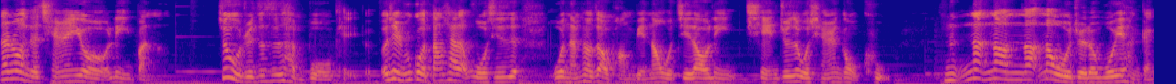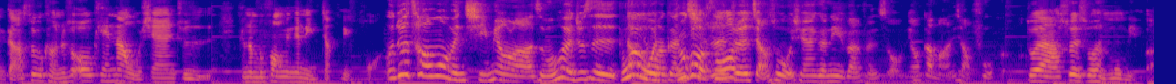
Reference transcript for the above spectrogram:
那如果你的前任又有另一半呢？就我觉得这是很不 OK 的。而且如果当下的我其实我男朋友在我旁边，然后我接到另前就是我前任跟我哭。那那那那那，我觉得我也很尴尬，所以我可能就说 OK，那我现在就是可能不方便跟你讲电话。我觉得超莫名其妙啦，怎么会就是不会？我如果说觉得讲说我现在跟另一半分手，你要干嘛？你想复合吗？对啊，所以说很莫名吧。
